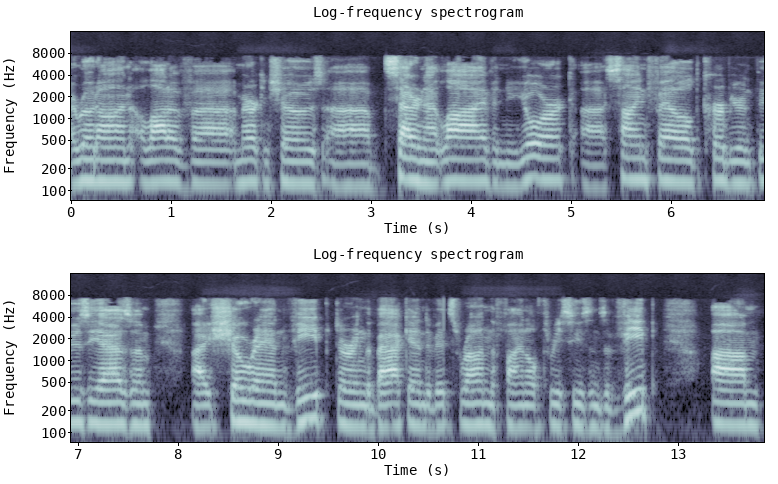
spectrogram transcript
I wrote on a lot of uh, American shows, uh, Saturday Night Live in New York, uh, Seinfeld, Curb Your Enthusiasm. I show ran Veep during the back end of its run, the final three seasons of Veep. Um,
